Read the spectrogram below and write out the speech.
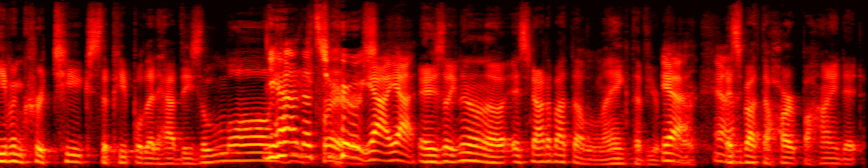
even critiques the people that have these long, Yeah, that's true. Yeah, yeah. And he's like, no, no, no. It's not about the length of your Yeah, prayer. yeah. It's about the heart behind it.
